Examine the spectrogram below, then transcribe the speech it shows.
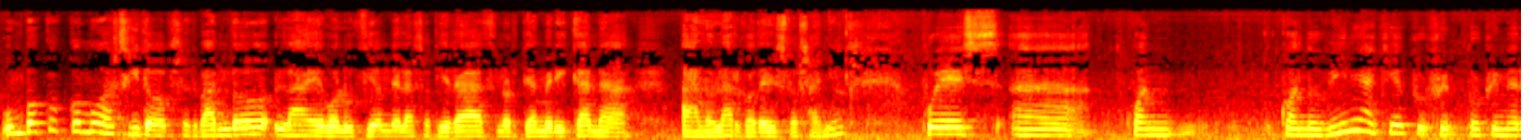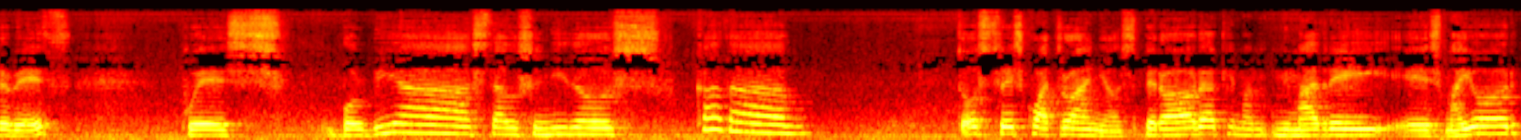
un poco cómo has ido observando la evolución de la sociedad norteamericana a lo largo de estos años. Pues ah, cuan- cuando, vine aquí por, primera vez, pues volví a Estados Unidos cada dos, tres, cuatro años, pero ahora que mi madre es mayor,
